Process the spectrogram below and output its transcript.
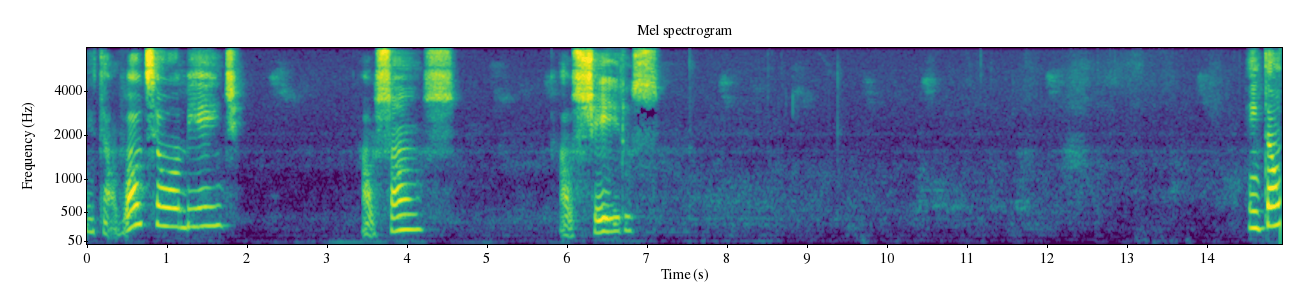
Então, volte-se ao ambiente, aos sons aos cheiros. Então,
